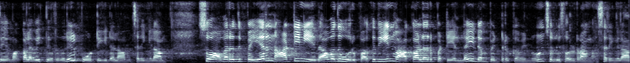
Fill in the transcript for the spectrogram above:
தே மக்களவை தேர்தலில் போட்டியிடலாம். சரிங்களா? ஸோ அவரது பெயர் நாட்டின் ஏதாவது ஒரு பகுதியின் வாக்காளர் பட்டியலில் இடம்பெற்றிருக்க வேண்டும்னு சொல்லி சொல்கிறாங்க சரிங்களா?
